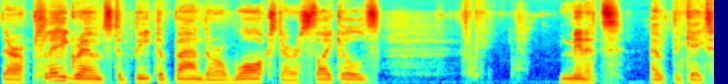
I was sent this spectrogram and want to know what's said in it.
There are playgrounds to beat the band, there are walks, there are cycles, minutes out the gate.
